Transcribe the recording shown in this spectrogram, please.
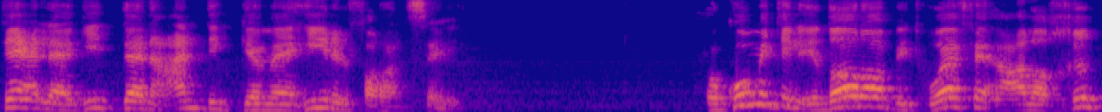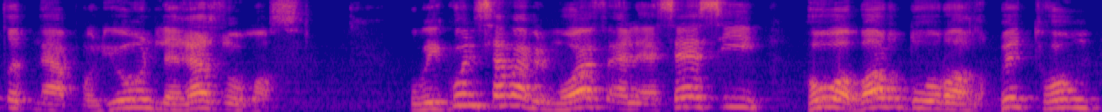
تعلى جدا عند الجماهير الفرنسية. حكومة الإدارة بتوافق على خطة نابليون لغزو مصر وبيكون سبب الموافقة الأساسي هو برضو رغبتهم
